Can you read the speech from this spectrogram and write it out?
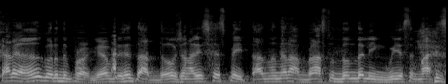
cara é âncora do programa, apresentador, jornalista respeitado, mandando um abraço pro dono da linguiça, mas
